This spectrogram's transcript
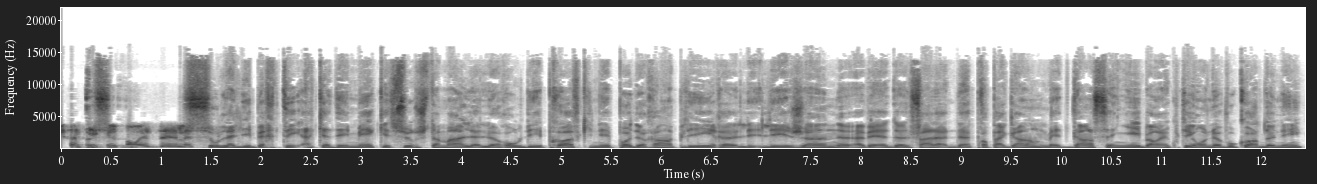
J'en ai long à dire. Sur la liberté académique et sur justement le, rôle des profs qui n'est pas de remplir euh, les, jeunes, euh, avec, de faire de la propagande, mais d'enseigner. Ben écoutez, on a vos coordonnées,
